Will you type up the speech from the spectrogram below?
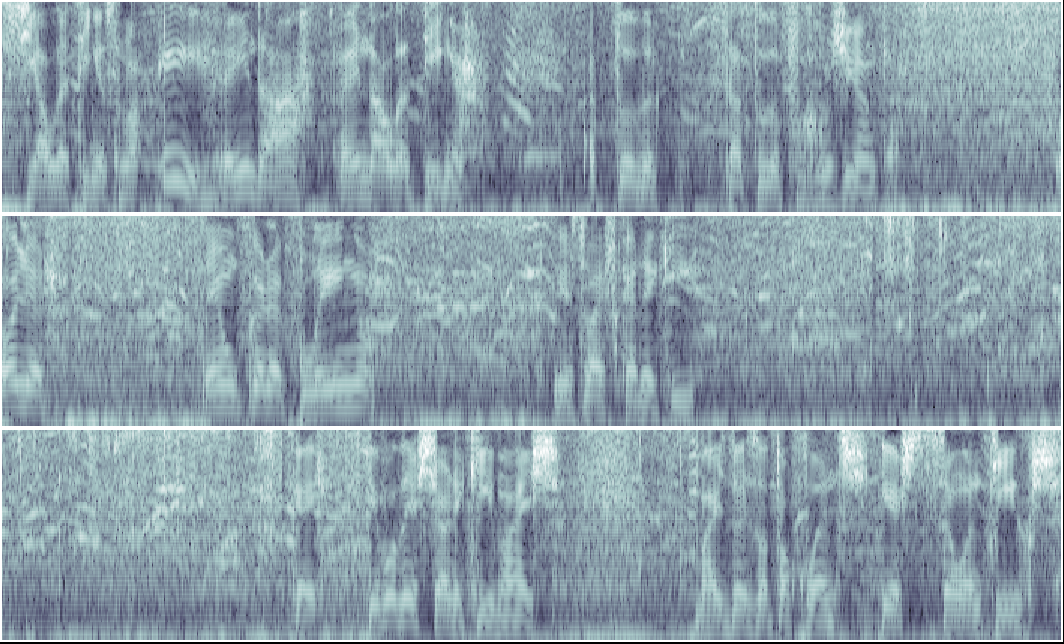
Se há latinha, se não há. Ih, ainda há, ainda há latinha. Está toda, está toda ferrugenta. Olha, tem um caracolinho. Este vai ficar aqui. Ok, eu vou deixar aqui mais mais dois autocolantes. Estes são antigos,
